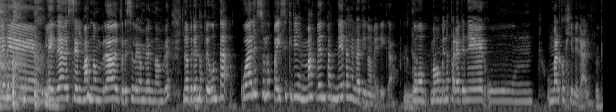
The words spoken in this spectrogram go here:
tiene la idea de ser el más nombrado y por eso le cambié el nombre. No, pero nos pregunta cuáles son los países que tienen más ventas netas en Latinoamérica. Ya. Como más o menos para tener un, un marco general. Ok.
